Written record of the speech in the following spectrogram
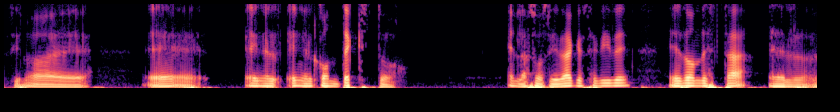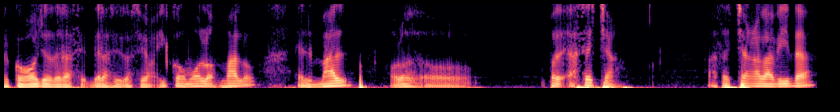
sino eh, eh, en, el, en el contexto, en la sociedad que se vive, es donde está el, cogollo de la, de la situación y cómo los malos, el mal, o los, pues, acechan, acechan a la vida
